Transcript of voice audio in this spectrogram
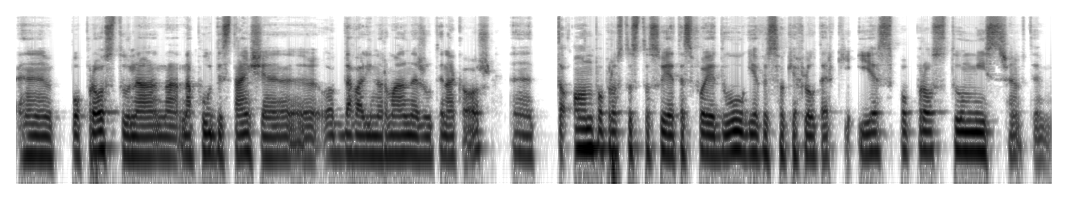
e, po prostu na, na, na pół dystansie e, oddawali normalne rzuty na kosz, e, to on po prostu stosuje te swoje długie, wysokie floaterki i jest po prostu mistrzem w tym.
